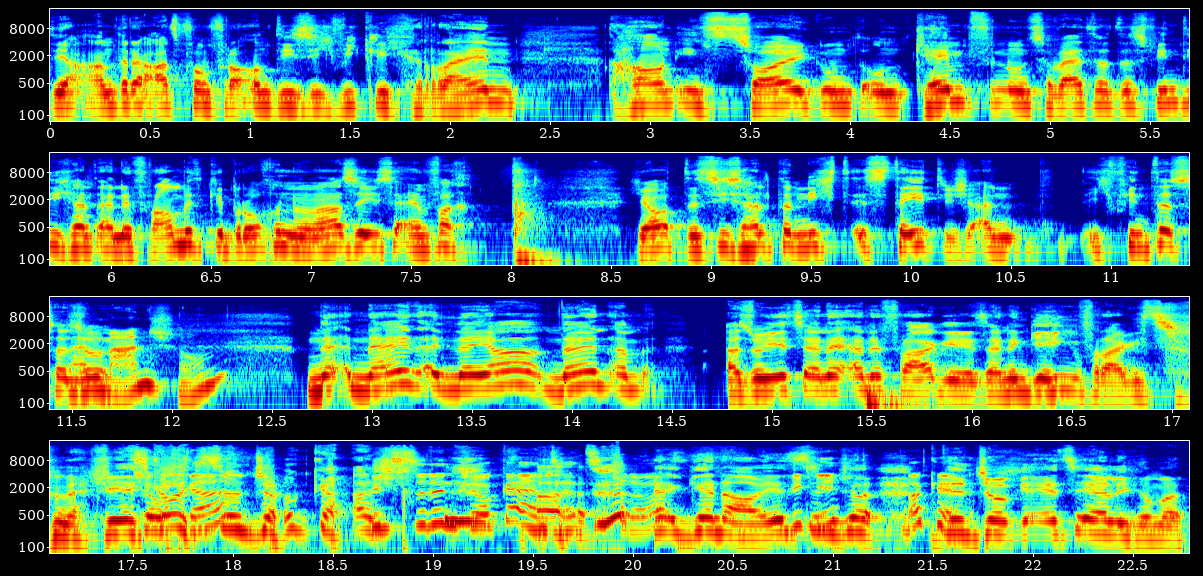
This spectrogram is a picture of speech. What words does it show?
die andere Art von Frauen, die sich wirklich reinhauen ins Zeug und, und kämpfen und so weiter. Das finde ich halt, eine Frau mit gebrochener Nase ist einfach, ja, das ist halt dann nicht ästhetisch. Ich finde das also... Ein Mann schon? Ne- Nein, naja, nein. Also jetzt eine, eine Frage, jetzt eine Gegenfrage zum Beispiel. Jetzt Joker? zum Joker. Willst du den Joker einsetzen, genau, jetzt den, jo Okay. den Joker. Jetzt ehrlich einmal.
